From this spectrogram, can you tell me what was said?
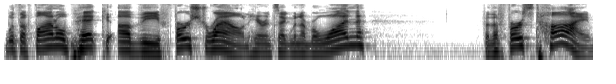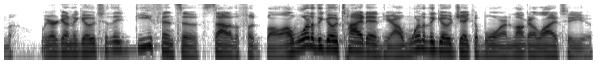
With the final pick of the first round here in segment number one, for the first time, we are going to go to the defensive side of the football. I wanted to go tight end here. I wanted to go Jacob Warren. I'm not going to lie to you.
